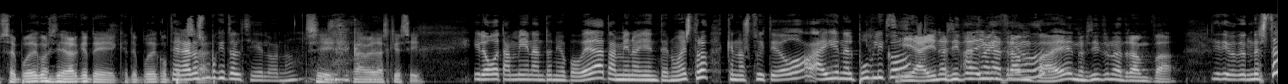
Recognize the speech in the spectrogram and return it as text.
se puede considerar que te, que te puede Te compensar. ganas un poquito el cielo, ¿no? Sí, la verdad es que sí. Y luego también Antonio Poveda, también oyente nuestro, que nos tuiteó ahí en el público. Sí, ahí nos hizo ahí una trampa, ¿eh? Nos hizo una trampa. Yo digo, ¿dónde está?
